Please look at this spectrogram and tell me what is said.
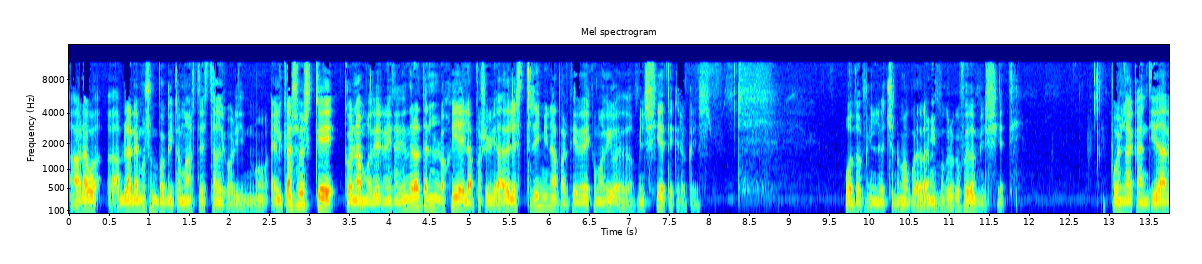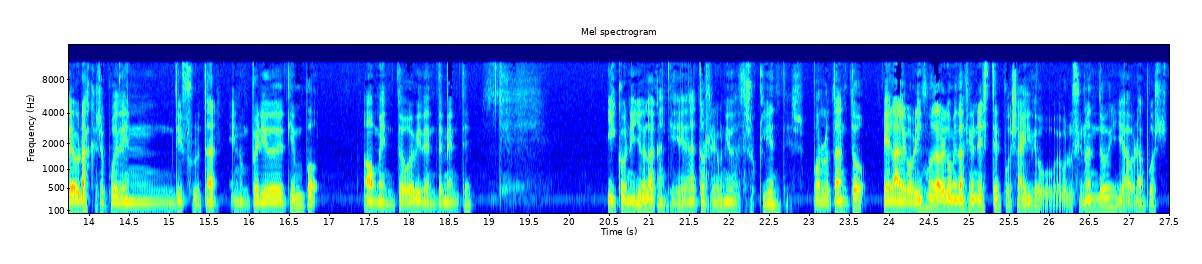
ahora hablaremos un poquito más de este algoritmo. El caso es que con la modernización de la tecnología y la posibilidad del streaming a partir de, como digo, de 2007 creo que es, o 2008, no me acuerdo, ahora mismo creo que fue 2007. Pues la cantidad de horas que se pueden disfrutar en un periodo de tiempo aumentó evidentemente y con ello la cantidad de datos reunidos de sus clientes. Por lo tanto, el algoritmo de recomendación este pues ha ido evolucionando y ahora pues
